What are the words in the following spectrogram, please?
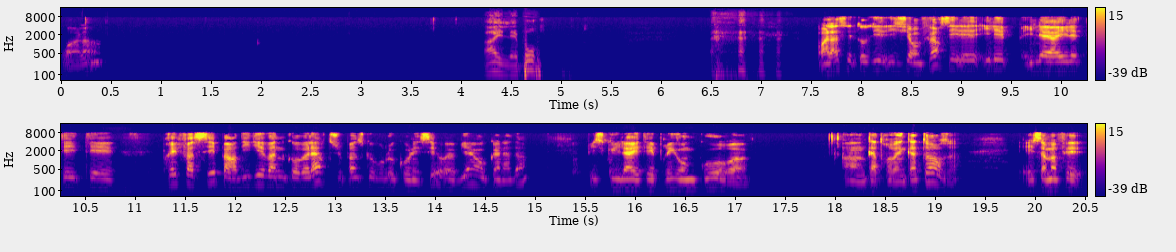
Voilà. Ah, il est beau voilà, c'est aux éditions First. Il, est, il, est, il, a, il a été, préfacé par Didier Van Covelert. Je pense que vous le connaissez bien au Canada, puisqu'il a été pris en cours euh, en 94. Et ça m'a fait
